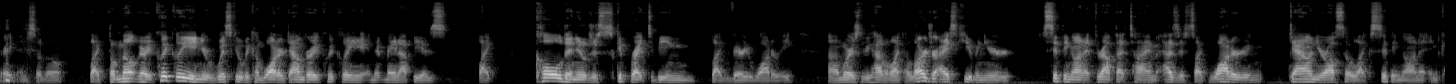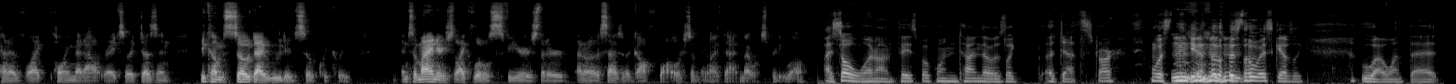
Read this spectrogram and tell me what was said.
right? and so they'll like they'll melt very quickly, and your whiskey will become watered down very quickly, and it may not be as like cold, and it'll just skip right to being like very watery. Um, whereas if you have like a larger ice cube and you're sipping on it throughout that time, as it's like watering down, you're also like sipping on it and kind of like pulling that out, right? So it doesn't become so diluted so quickly. And so mine are just like little spheres that are I don't know the size of a golf ball or something like that, and that works pretty well. I saw one on Facebook one time that was like a Death Star. was the was the whiskey? I was like, ooh, I want that.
